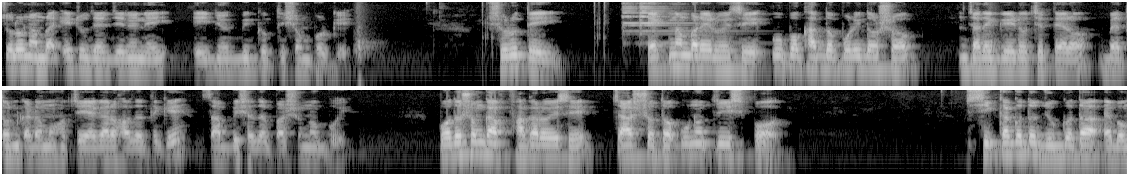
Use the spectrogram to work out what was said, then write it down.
চলুন আমরা এ টু জেড জেনে নেই এই নিয়োগ বিজ্ঞপ্তি সম্পর্কে। শুরুতেই এক নম্বরে রয়েছে উপখাদ্য পরিদর্শক যাদের গ্রেড হচ্ছে তেরো, বেতন কাঠামো হচ্ছে এগারো হাজার থেকে ছাব্বিশ হাজার পাঁচশো নব্বই। পদসংখ্যা ফাঁকা রয়েছে চারশত উনত্রিশ পদ। শিক্ষাগত যোগ্যতা এবং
